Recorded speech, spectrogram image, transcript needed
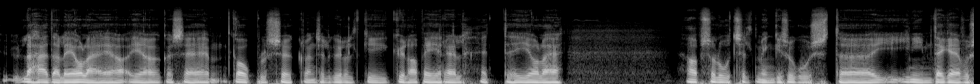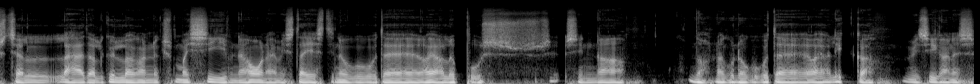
lähedal ei ole ja, ja ka see kauplussöökla on seal küllaltki külapeerel, et ei ole äh, absoluutselt mingisugust äh, inimtegevust seal lähedal, küll aga on üks massiivne hoone, mis täiesti Nõukogude aja lõpus sinna noh, nagu Nõukogude ajal ikka, mis iganes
